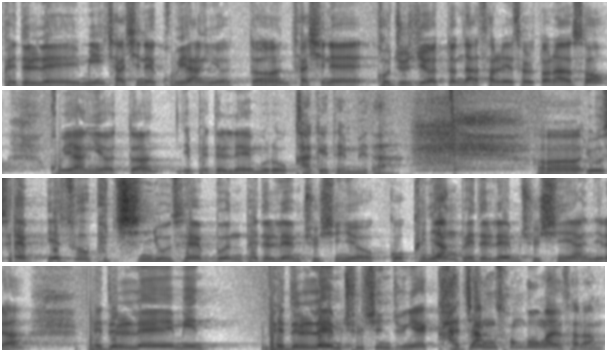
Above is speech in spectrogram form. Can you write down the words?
베들레헴이 자신의 고향이었던 자신의 거주지였던 나살렛을 떠나서 고향이었던 이 베들레헴으로 가게 됩니다. 어, 요셉 예수 붙인 요셉은 베들레헴 출신이었고 그냥 베들레헴 출신이 아니라 베들레헴이 베들레헴 출신 중에 가장 성공한 사람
